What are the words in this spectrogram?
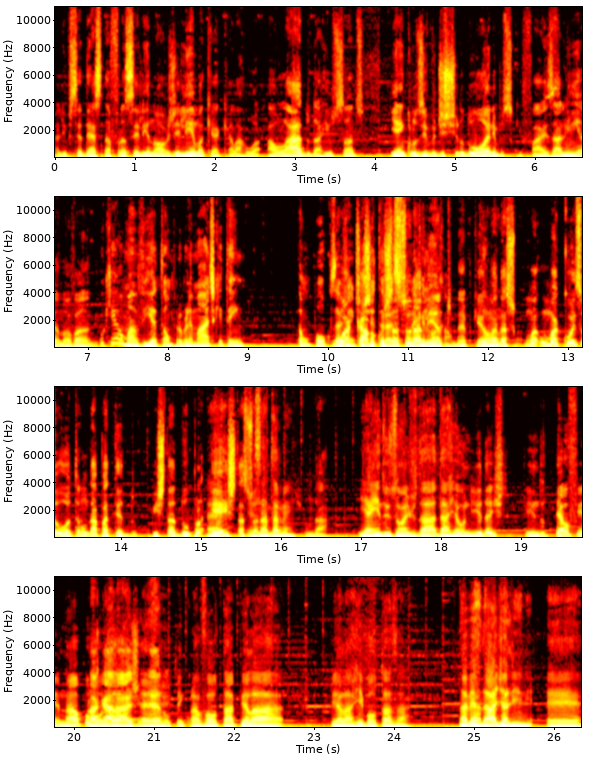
ali você desce na Francelino Alves de Lima, que é aquela rua ao lado da Rio Santos, e é inclusive o destino do ônibus que faz a linha Nova Angra. Por que é uma via tão problemática e tem tão poucos ou agentes acaba com o estacionamento, né? Porque é então, é uma, das, uma, uma, coisa ou outra. Não dá para ter pista dupla é, e estacionamento. Exatamente. Não dá. E ainda os ônibus da, da Reunidas indo até o final para voltar. garagem, é, né? Não tem. Para voltar pela, pela Rei Baltazar. Na verdade, Aline, é,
